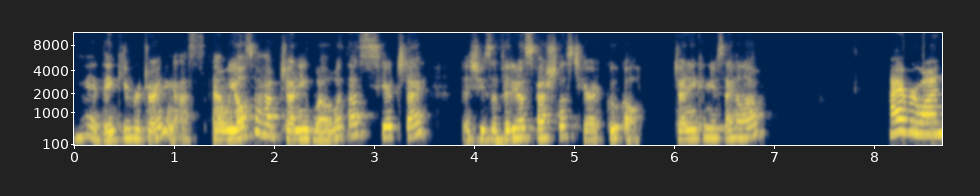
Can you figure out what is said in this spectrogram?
Hey, thank you for joining us. And we also have Jenny Will with us here today. And she's a video specialist here at Google. Jenny, can you say hello? Hi, everyone.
